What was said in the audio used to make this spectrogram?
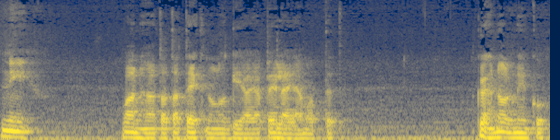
Niin. vanhaa tota teknologiaa ja pelejä, mutta et, kyllähän ne oli niinku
